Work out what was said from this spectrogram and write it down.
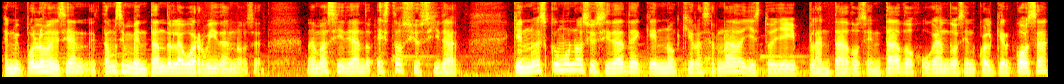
En mi pueblo me decían, estamos inventando el agua hervida, ¿no? O sea, nada más ideando. Esta ociosidad, que no es como una ociosidad de que no quiero hacer nada y estoy ahí plantado, sentado, jugando, haciendo cualquier cosa,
